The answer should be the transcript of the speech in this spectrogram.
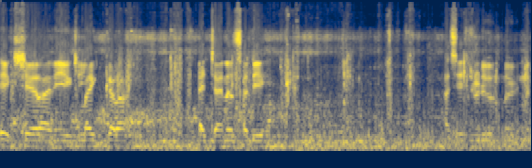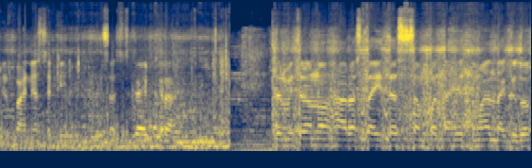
एक शेअर आणि एक लाईक करा. या चॅनलसाठी असेच व्हिडिओ नवीन नवीन पाहण्यासाठी सबस्क्राईब करा. तर मित्रांनो हा रस्ता इथंच संपत आहे. तुम्हाला दाखवतो.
